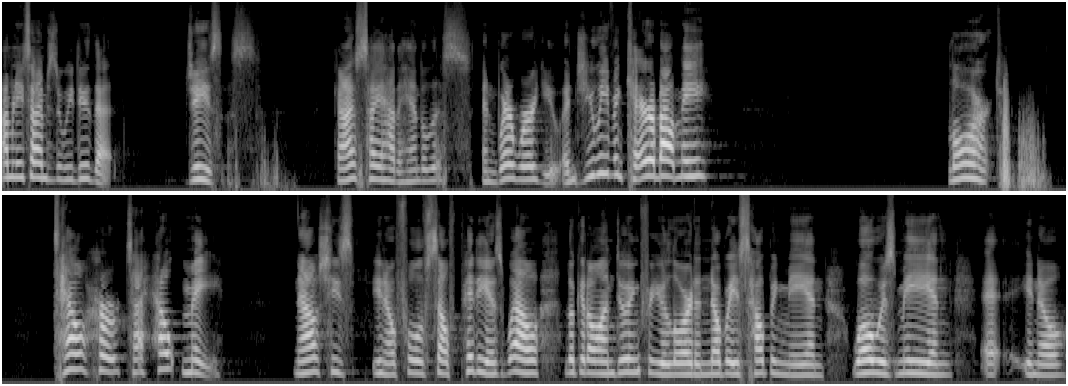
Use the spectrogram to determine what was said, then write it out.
How many times do we do that? Jesus, can I just tell you how to handle this? And where were you? And do you even care about me? Lord, tell her to help me. Now she's, you know, full of self pity as well. Look at all I'm doing for you, Lord, and nobody's helping me, and woe is me. And, uh, you know,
